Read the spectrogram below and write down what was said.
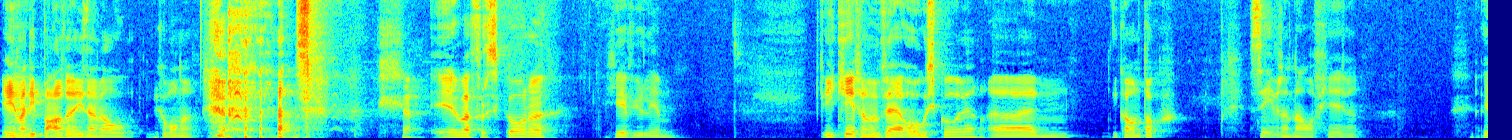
Eén van die paarden is dan wel gewonnen. En wat voor score geven jullie hem? Ik geef hem een vrij hoge score. Ehm, ik kan hem toch 7,5 geven. Ja.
